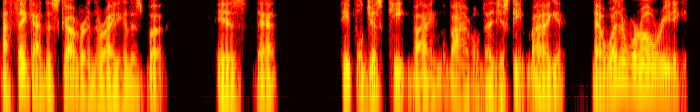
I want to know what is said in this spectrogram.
I think I discovered in the writing of this book is that people just keep buying the Bible. They just keep buying it. Now, whether we're all reading it,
